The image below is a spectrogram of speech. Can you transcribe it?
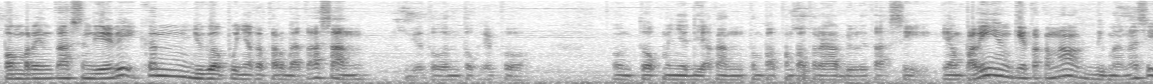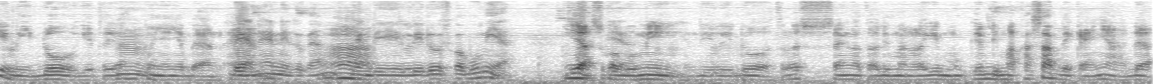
pemerintah sendiri kan juga punya keterbatasan gitu untuk itu untuk menyediakan tempat-tempat rehabilitasi yang paling yang kita kenal di mana sih Lido gitu ya Hmm. punyanya BNN BNN itu kan Ah. yang di Lido Sukabumi ya. Iya Sukabumi di Lido. Terus saya nggak tahu di mana lagi mungkin di Makassar deh kayaknya ada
